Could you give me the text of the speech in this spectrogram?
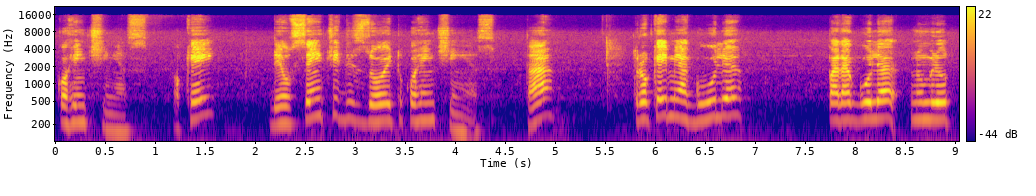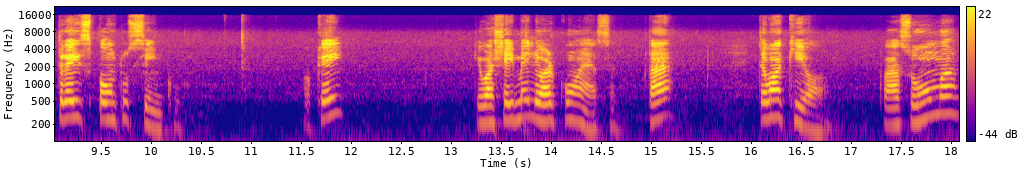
correntinhas, ok? Deu 118 correntinhas, tá? Troquei minha agulha para agulha número 3.5. Ok? Que eu achei melhor com essa, tá? Então aqui, ó. Faço uma,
